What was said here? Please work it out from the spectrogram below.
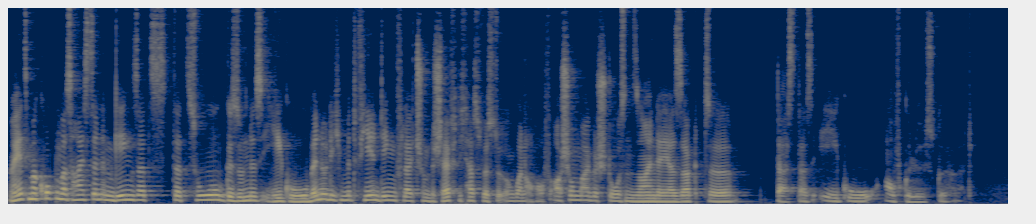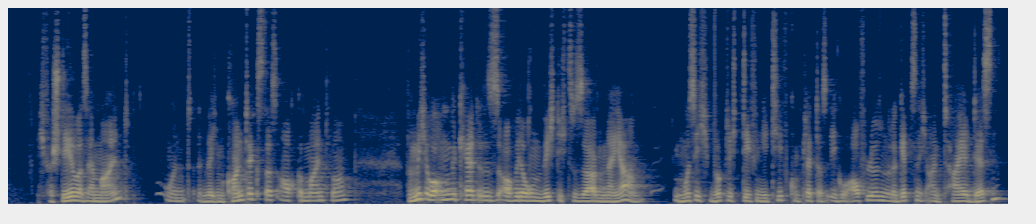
Wenn wir jetzt mal gucken, was heißt denn im Gegensatz dazu gesundes Ego? Wenn du dich mit vielen Dingen vielleicht schon beschäftigt hast, wirst du irgendwann auch auf schon mal gestoßen sein, der ja sagt, äh, dass das Ego aufgelöst gehört. Ich verstehe, was er meint und in welchem Kontext das auch gemeint war. Für mich aber umgekehrt ist es auch wiederum wichtig zu sagen, naja, muss ich wirklich definitiv komplett das Ego auflösen oder gibt es nicht einen Teil dessen,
